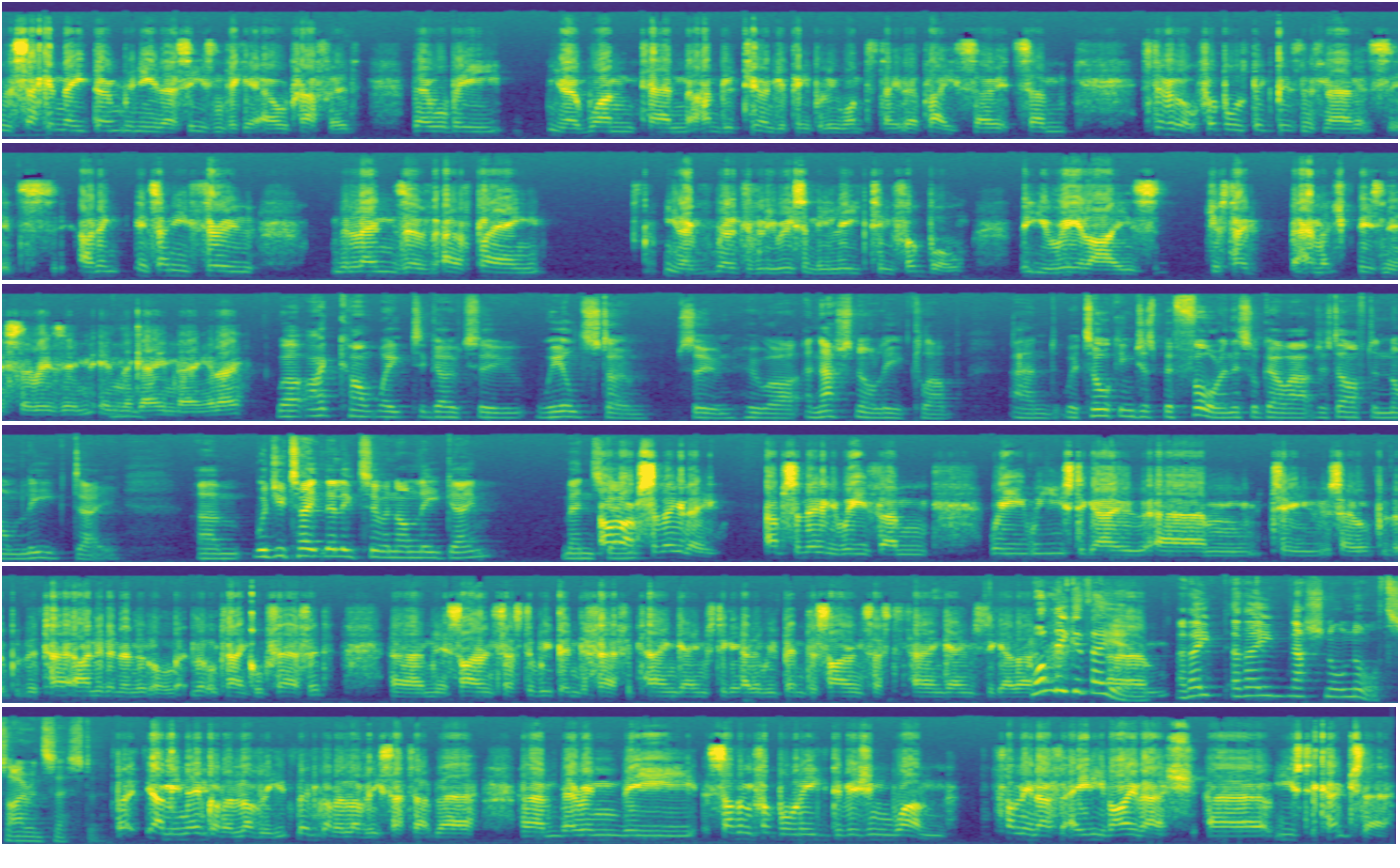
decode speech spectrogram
The second they don't renew their season ticket at Old Trafford, there will be, you know, 1, 10, 100, 200 people who want to take their place. So it's, um, it's difficult. Football's big business now. And it's, it's, I think it's only through the lens of, of playing you know, relatively recently League Two football, that you realise just how how much business there is in, in the game now. You know. Well, I can't wait to go to Wealdstone soon, who are a National League club, and we're talking just before, and this will go out just after non-league day. Um, would you take Lily to a non-league game, men's Oh, game? absolutely, absolutely. We've um, we we used to go um, to so the, the ta- I live in a little little town called Fairford um, near Cirencester. We've been to Fairford Town games together. We've been to Cirencester Town games together. What league are they in? Um, are they are they National North, Cirencester? But I mean, they've got a lovely they've got a lovely setup there. Um, they're in the Southern Football League Division One. Funnily enough, Adi Viveash uh, used to coach there.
